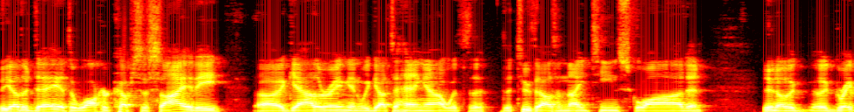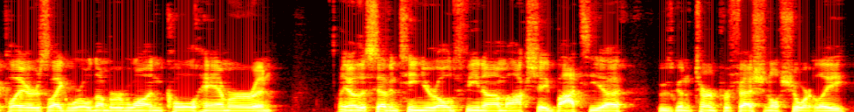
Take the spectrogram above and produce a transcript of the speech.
the other day at the Walker Cup Society uh, gathering, and we got to hang out with the the 2019 squad and you know, the, the great players like world number one Cole Hammer and, you know, the 17 year old phenom Akshay Bhatia, who's going to turn professional shortly.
